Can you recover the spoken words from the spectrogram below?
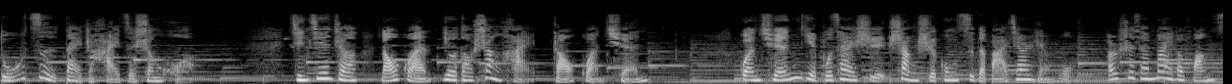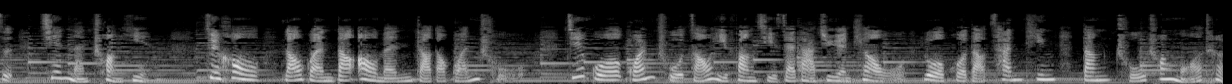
独自带着孩子生活。紧接着，老管又到上海找管全，管权也不再是上市公司的拔尖人物。而是在卖了房子艰难创业，最后老管到澳门找到管楚，结果管楚早已放弃在大剧院跳舞，落魄到餐厅当橱窗模特。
